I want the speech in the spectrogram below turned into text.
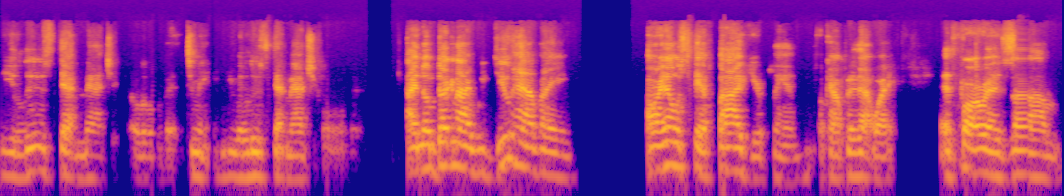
you lose that magic a little bit. To me, you will lose that magic a little bit. I know Doug and I, we do have a, or I don't say a five-year plan. Okay, I'll put it that way. As far as um,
